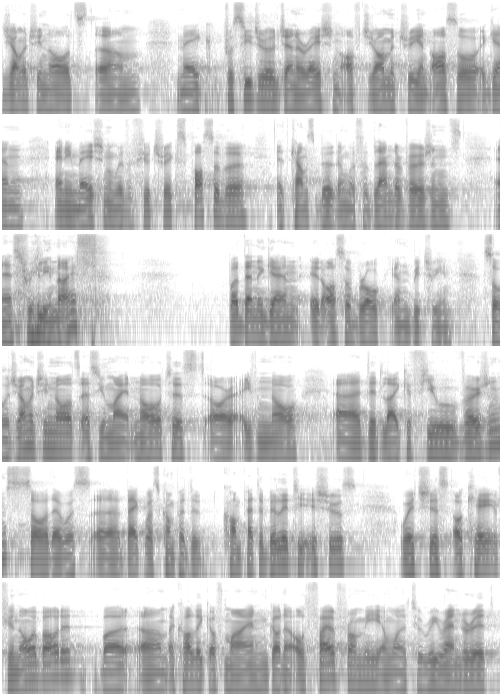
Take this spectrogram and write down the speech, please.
Geometry Nodes um, make procedural generation of geometry and also, again, animation with a few tricks possible. It comes built in with the Blender versions, and it's really nice. But then again, it also broke in between. So geometry nodes, as you might notice or even know, uh, did like a few versions. So there was uh, backwards compati compatibility issues, which is okay if you know about it. But um, a colleague of mine got an old file from me and wanted to re-render it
